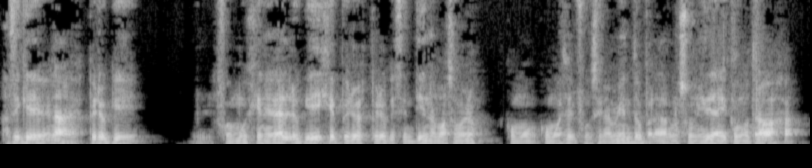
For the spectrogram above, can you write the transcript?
Así que nada, espero que fue muy general lo que dije, pero espero que se entienda más o menos cómo, cómo es el funcionamiento para darnos una idea de cómo trabaja.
